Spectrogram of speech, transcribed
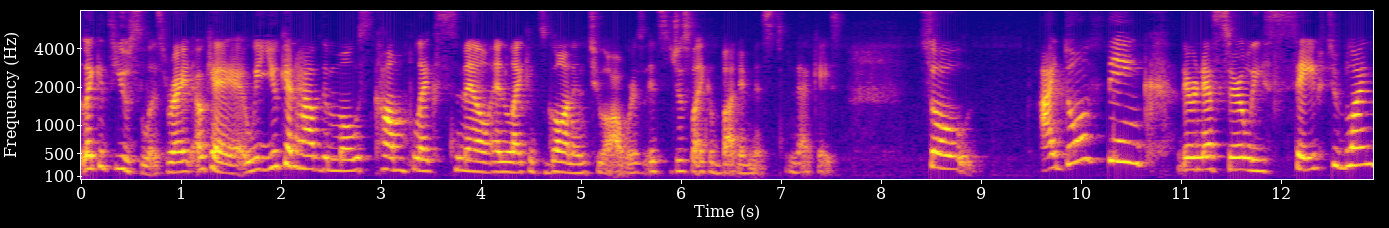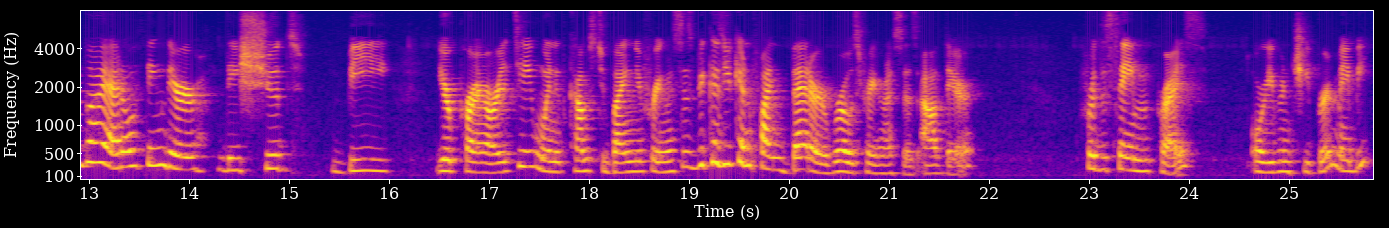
like it's useless, right? Okay, we, you can have the most complex smell and like it's gone in two hours. It's just like a body mist in that case. So I don't think they're necessarily safe to blind buy. I don't think they're they should be your priority when it comes to buying new fragrances because you can find better rose fragrances out there for the same price or even cheaper, maybe,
